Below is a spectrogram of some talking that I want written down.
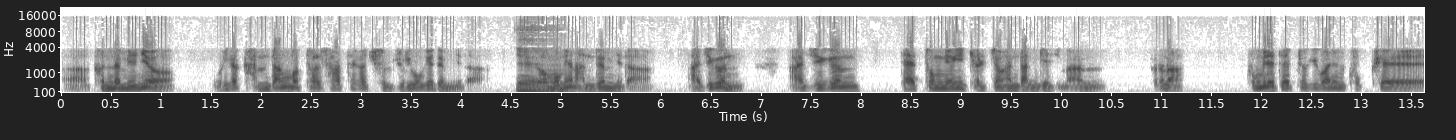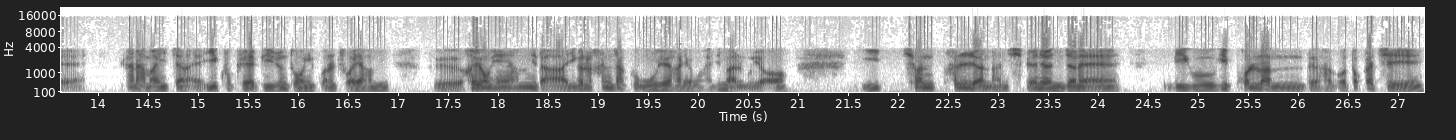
아, 건너면요 우리가 감당 못할 사태가 줄줄이 오게 됩니다. 예. 넘으면 안 됩니다. 아직은 아직은 대통령이 결정한 단계지만 그러나 국민의 대표기관인 국회가 남아 있잖아요. 이 국회에 비준 동의권을 줘야 함, 그 허용해야 합니다. 이걸 한사코 우회하려고 하지 말고요. 2008년 한 10여 년 전에 미국이 폴란드하고 똑같이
